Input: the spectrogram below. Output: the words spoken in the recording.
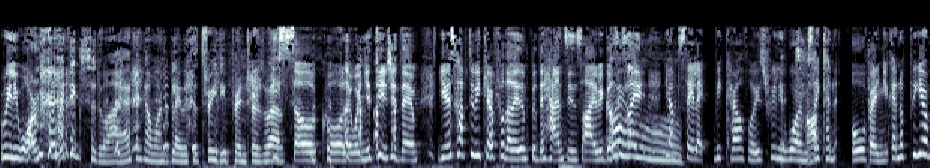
really warm. I think so do I. I think I want to play with the 3D printer as well. It's so cool. Like when you teach them, you just have to be careful that they don't put their hands inside because it's like, you have to say like, be careful. It's really It's warm. It's like an oven. You cannot put your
